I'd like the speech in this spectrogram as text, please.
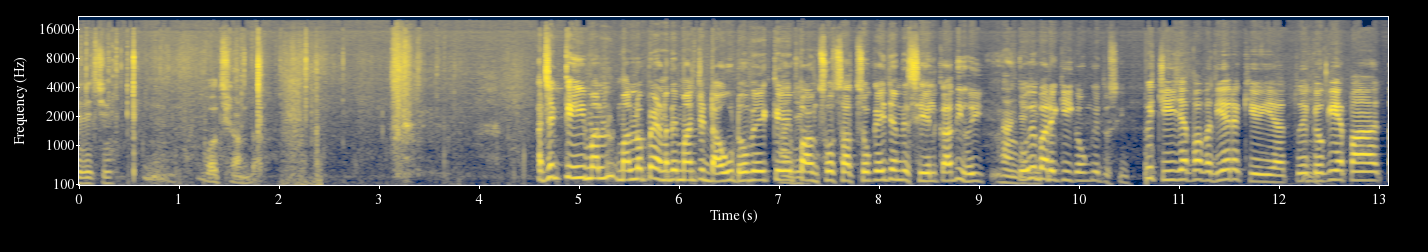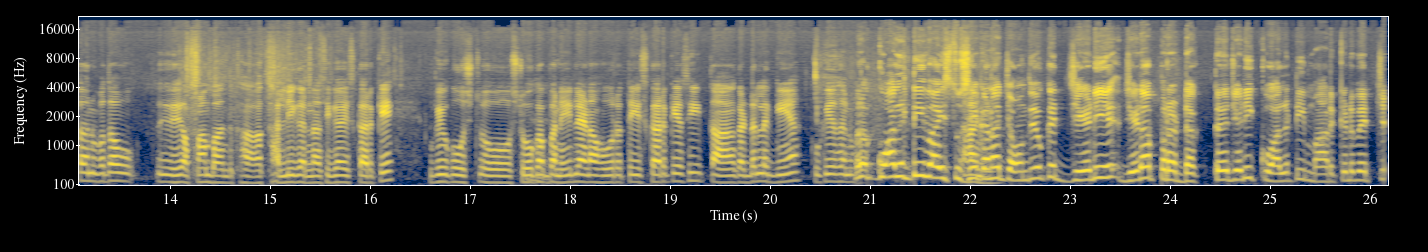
ਇਹਦੇ ਚ ਬਹੁਤ ਸ਼ਾਨਦਾਰ। ਅੱਛਾ ਕਈ ਮੰਨ ਮੰਨ ਲਓ ਭੈਣ ਦੇ ਮਨ ਚ ਡਾਊਟ ਹੋਵੇ ਕਿ 500 700 ਕਹੀ ਜਾਂਦੇ ਸੇਲ ਕਾਦੀ ਹੋਈ? ਹਾਂਜੀ। ਉਹਦੇ ਬਾਰੇ ਕੀ ਕਹੋਗੇ ਤੁਸੀਂ? ਕੋਈ ਚੀਜ਼ ਆਪਾਂ ਵਧੀਆ ਰੱਖੀ ਹੋਈ ਆ। ਤੇ ਕਿਉਂਕਿ ਆਪਾਂ ਤੁਹਾਨੂੰ ਪਤਾ ਉਹ ਇਹ ਆਪਣਾ ਬੰਦ ਖਾ- ਖਾਲੀ ਕਰਨਾ ਸੀਗਾ ਇਸ ਕਰਕੇ ਕਿਉਂਕਿ ਕੋਸਟ ਸਟਾਕ ਆਪਾਂ ਨਹੀਂ ਲੈਣਾ ਹੋਰ ਤੇ ਇਸ ਕਰਕੇ ਅਸੀਂ ਤਾਂ ਕੱਢਣ ਲੱਗੇ ਆ ਕਿਉਂਕਿ ਸਾਨੂੰ ਮਤਲਬ ਕੁਆਲਿਟੀ ਵਾਈਜ਼ ਤੁਸੀਂ ਇਹ ਕਹਿਣਾ ਚਾਹੁੰਦੇ ਹੋ ਕਿ ਜਿਹੜੀ ਜਿਹੜਾ ਪ੍ਰੋਡਕਟ ਜਿਹੜੀ ਕੁਆਲਿਟੀ ਮਾਰਕੀਟ ਵਿੱਚ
